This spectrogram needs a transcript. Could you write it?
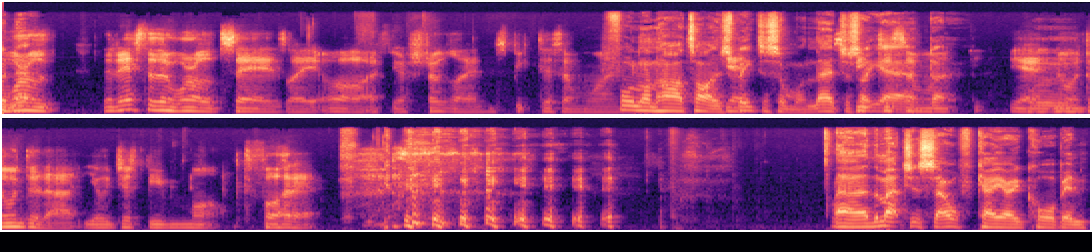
of the isn't it? The rest of the world says like, "Oh, if you're struggling, speak to someone." Fall on hard times, Yeah. speak to someone. They're just Speak like, yeah. someone. Yeah, Mm. no, don't do that. You'll just be mocked for it. uh, the match itself, KO Corbin.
